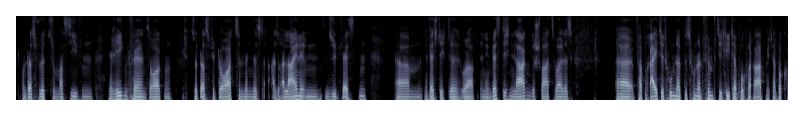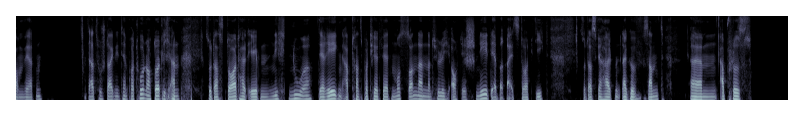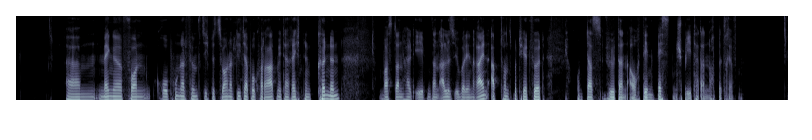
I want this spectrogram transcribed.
Und das wird zu massiven Regenfällen sorgen, sodass wir dort zumindest, also alleine im Südwesten, ähm, westlich des, oder in den westlichen Lagen des Schwarzwaldes äh, verbreitet 100 bis 150 Liter pro Quadratmeter bekommen werden. Dazu steigen die Temperaturen auch deutlich an, sodass dort halt eben nicht nur der Regen abtransportiert werden muss, sondern natürlich auch der Schnee, der bereits dort liegt, sodass wir halt mit einer Gesamtabfluss ähm, ähm, Menge von grob 150 bis 200 Liter pro Quadratmeter rechnen können, was dann halt eben dann alles über den Rhein abtransportiert wird. Und das wird dann auch den Westen später dann noch betreffen.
